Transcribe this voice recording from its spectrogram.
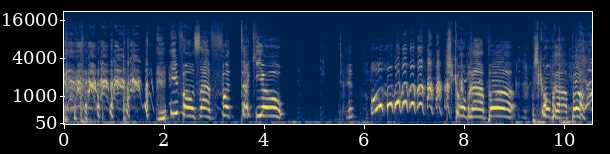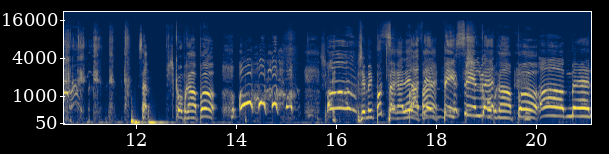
Ils font ça à Foot Tokyo! Je comprends pas! Je comprends pas! Ça. Je comprends pas! J'ai même pas de parallèle à faire! Je comprends pas! Oh, man.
